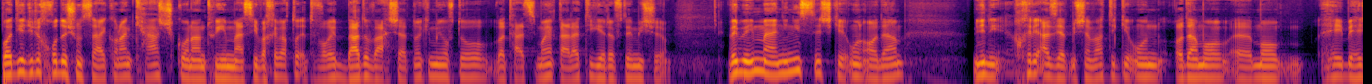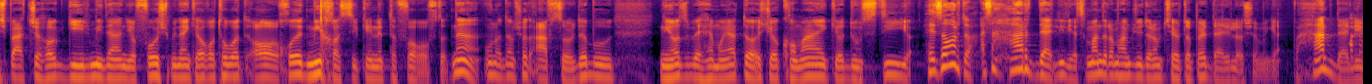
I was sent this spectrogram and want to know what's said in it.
باید یه جوری خودشون سعی کنن کشف کنن توی این مسیر و خیلی وقتا اتفاقای بد و وحشتناکی میفته و, و تصمیمای غلطی گرفته میشه. ولی به این معنی نیستش که اون آدم می‌دونی خیلی اذیت میشن وقتی که اون آدم ما هی بهش بچه ها گیر میدن یا فوش میدن که آقا تو باید خودت می‌خواستی که این اتفاق افتاد. نه اون آدم شاید افسرده بود نیاز به حمایت داشت یا کمک یا دوستی یا هزار تا. اصلا هر دلیلی اصلا من دارم همجوری دارم چرت و پرت دلیلاشو میگم. هر دلیلی.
